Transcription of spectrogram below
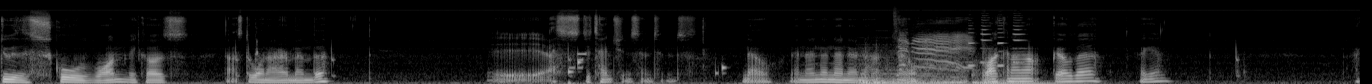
do the school one because that's the one I remember. Yes, detention sentence. No, no, no, no, no, no, no. no. Why can I not go there again? I,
